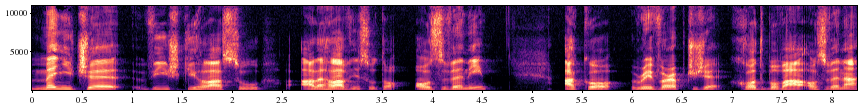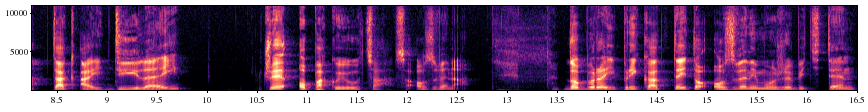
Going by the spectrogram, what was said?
meniče, výšky hlasu, ale hlavne sú to ozveny, ako reverb, čiže chodbová ozvena, tak aj delay, čo je opakujúca sa ozvena. Dobrý príklad tejto ozveny môže byť ten,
